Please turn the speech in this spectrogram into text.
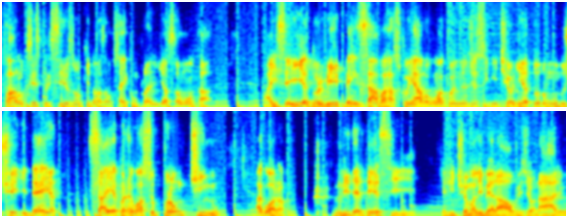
fala o que vocês precisam que nós vamos sair com um plano de ação montado. Aí você ia dormir, pensava, rascunhava alguma coisa, no dia seguinte reunia todo mundo cheio de ideia, saía com o negócio prontinho. Agora, um líder desse, que a gente chama liberal, visionário,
